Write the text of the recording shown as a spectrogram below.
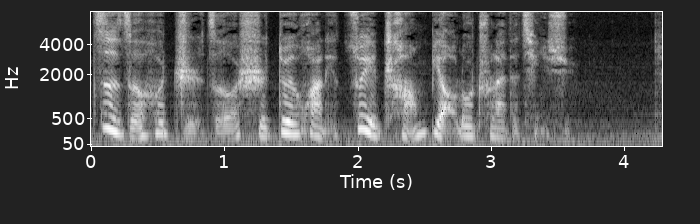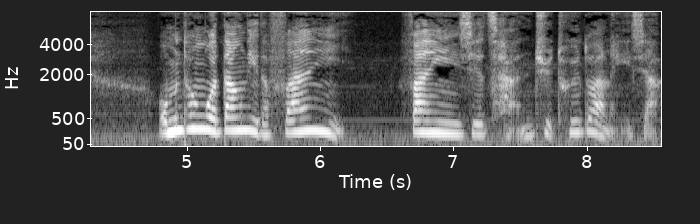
自责和指责是对话里最常表露出来的情绪。我们通过当地的翻译，翻译一些残句，推断了一下，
